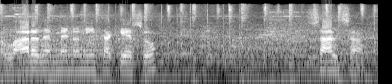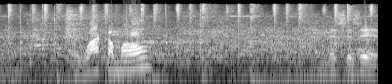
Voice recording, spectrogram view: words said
a lot of that menonita queso, salsa, guacamole, this is it.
